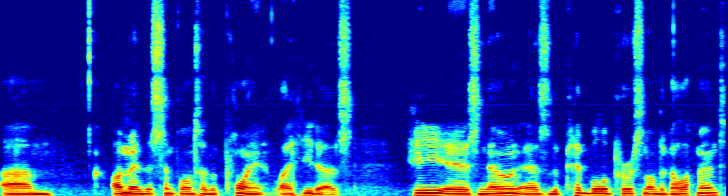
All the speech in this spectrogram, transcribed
Um, I'll make this simple and to the point, like he does. He is known as the pitbull of personal development.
